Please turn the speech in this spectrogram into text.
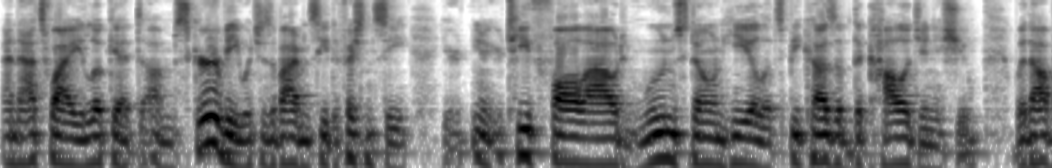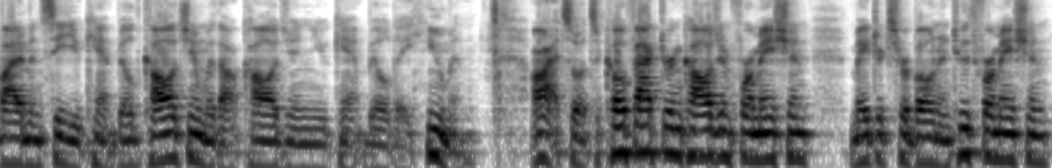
And that's why you look at um, scurvy, which is a vitamin C deficiency. Your, you know, your teeth fall out and wounds don't heal. It's because of the collagen issue. Without vitamin C, you can't build collagen. Without collagen, you can't build a human. All right, so it's a cofactor in collagen formation, matrix for bone and tooth formation,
